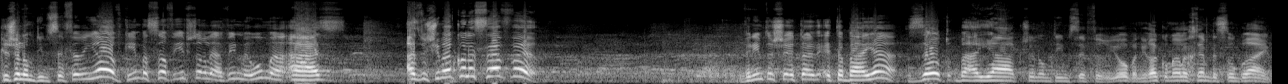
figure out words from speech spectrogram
כשלומדים ספר איוב, כי אם בסוף אי אפשר להבין מאומה אז, אז בשביל מה כל הספר? מבינים את, הש... את, הבעיה? זאת בעיה כשלומדים ספר איוב. אני רק אומר לכם בסוגריים,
